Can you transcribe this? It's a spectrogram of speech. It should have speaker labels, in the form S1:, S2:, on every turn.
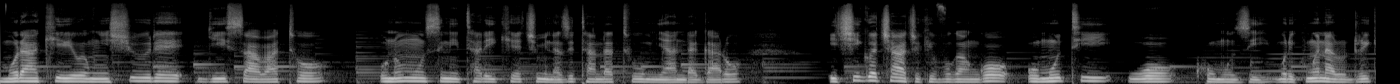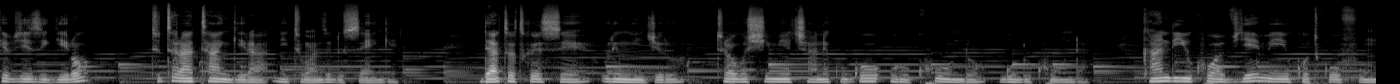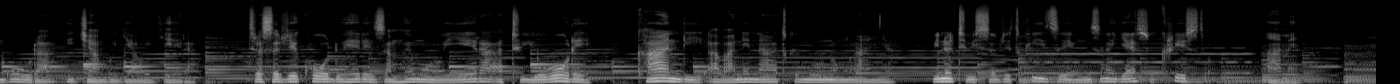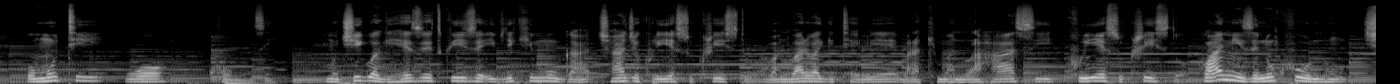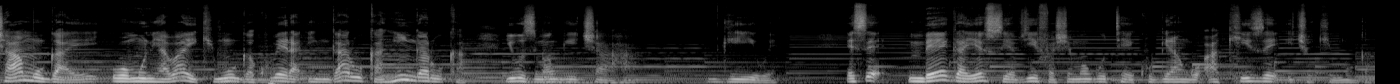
S1: murakiriwe mu ishure ry'isabato uno munsi ni itariki cumi na zitandatu myandagaro. Icigwa cacu kivuga ngo umuti wo ku muzi muri kumwe na Rodrigue Vyizigiro tutaratangira ntitubanze dusenge. Data twese uri mu ijuru turagushimiye cyane kubwo urukundo rw'udukunda. Kandi yuko wavyemeye yuko twofungura ijambo ryawe ryera. Turasabye ko woduhereza mpwemu wawe yera atuyobore kandi abane natwe muri uno mwanya. Bino tubisabye twizeye mu izina rya yesu kirisito amen. Umuti wo ku muzi mu cigwa giheze twize ivy'ikimuga caje kuri yesu kirisito abantu bari bagiteruye barakimanura hasi kuri yesu kirisito twanize n'ukuntu camugaye uwo muntu yabaye ikimuga kubera ingaruka nk'ingaruka y'ubuzima bw'icaha bwiwe. Ese mbega yesu yavyifashemo gute kugira ngo akize ico kimuga?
